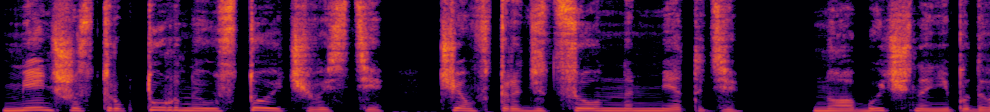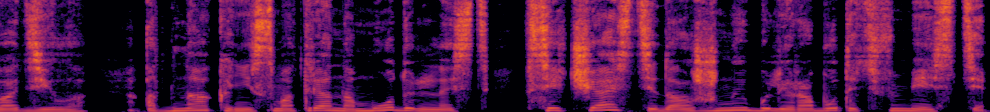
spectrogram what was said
Меньше структурной устойчивости, чем в традиционном методе. Но обычно не подводило. Однако, несмотря на модульность, все части должны были работать вместе.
